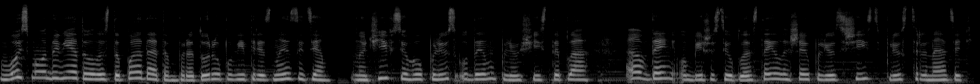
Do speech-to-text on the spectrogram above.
8-9 листопада температура повітря знизиться, вночі всього плюс 1, плюс 6 тепла, а вдень у більшості областей лише плюс 6, плюс 13.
